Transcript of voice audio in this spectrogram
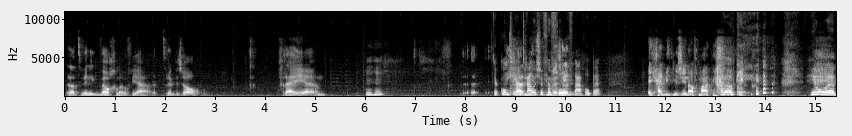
dat wil ik wel geloven. Ja, Trump is wel vrij. ehm, Mhm. Er komt hier trouwens een vervolgvraag op, hè? ik ga niet mijn zin afmaken. Oh, Oké. Heel, eh,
